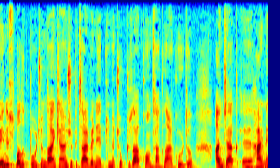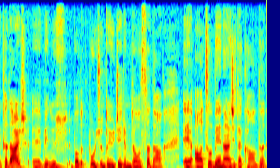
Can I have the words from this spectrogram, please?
Venüs balık burcundayken Jüpiter ve Neptün'le çok güzel kontaklar kurdu. Ancak e, her ne kadar e, Venüs balık burcunda yücelimde olsa da e, atıl bir enerjide kaldı.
